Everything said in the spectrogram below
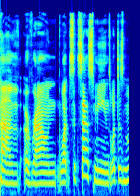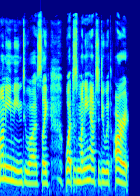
have around what success means, what does money mean to us, like what does money have to do with art?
